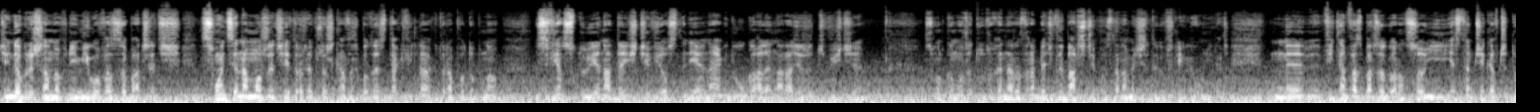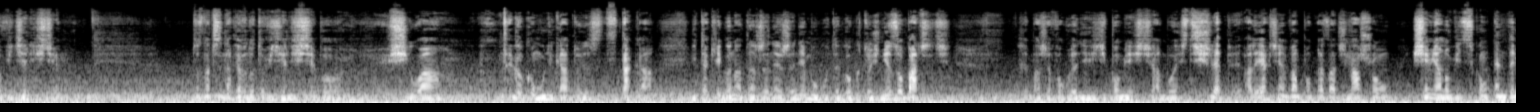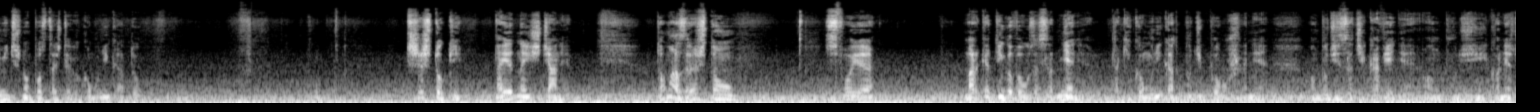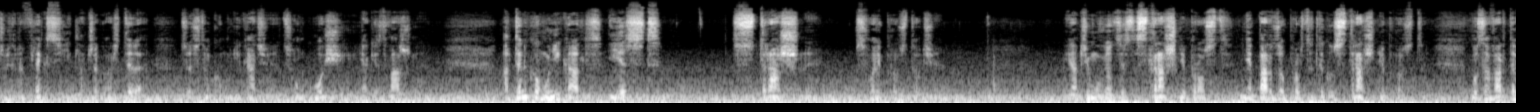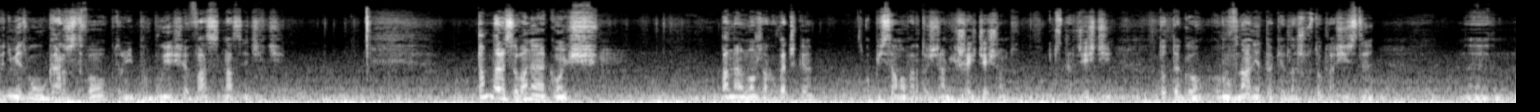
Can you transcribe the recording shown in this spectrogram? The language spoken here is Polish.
Dzień dobry szanowni, miło Was zobaczyć. Słońce nam może dzisiaj trochę przeszkadzać, bo to jest ta chwila, która podobno zwiastuje nadejście wiosny. Nie wiem na jak długo, ale na razie rzeczywiście słonko może tu trochę narozrabiać. Wybaczcie, postaramy się tego wszystkiego unikać. Mm, Witam Was bardzo gorąco i jestem ciekaw, czy to widzieliście. To znaczy na pewno to widzieliście, bo siła tego komunikatu jest taka i takiego natężenia, że nie mógł tego ktoś nie zobaczyć. Chyba, że w ogóle nie jeździ po mieście albo jest ślepy. Ale ja chciałem Wam pokazać naszą siemianowicką, endemiczną postać tego komunikatu. Trzy sztuki na jednej ścianie. To ma zresztą swoje marketingowe uzasadnienie. Taki komunikat budzi poruszenie, on budzi zaciekawienie, on budzi konieczność refleksji, dlaczego aż tyle, co jest w tym komunikacie, co on głosi, jak jest ważny. A ten komunikat jest straszny w swojej prostocie. Inaczej mówiąc, jest strasznie prosty. Nie bardzo prosty, tylko strasznie prosty. Bo zawarte w nim jest łgarstwo, którym próbuje się Was nasycić. Tam narysowano jakąś banalną żaróweczkę, opisano wartościami 60 i 40. Do tego równanie takie dla szóstoklasisty,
